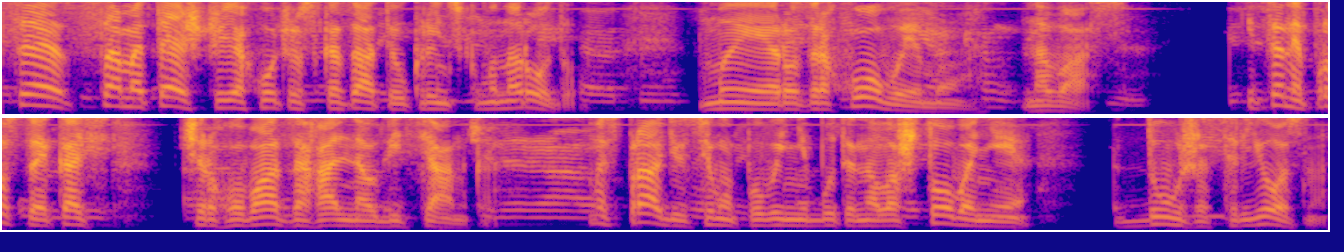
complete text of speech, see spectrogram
це саме те, що я хочу сказати українському народу. Ми розраховуємо на вас, і це не просто якась чергова загальна обіцянка. Ми справді в цьому повинні бути налаштовані дуже серйозно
